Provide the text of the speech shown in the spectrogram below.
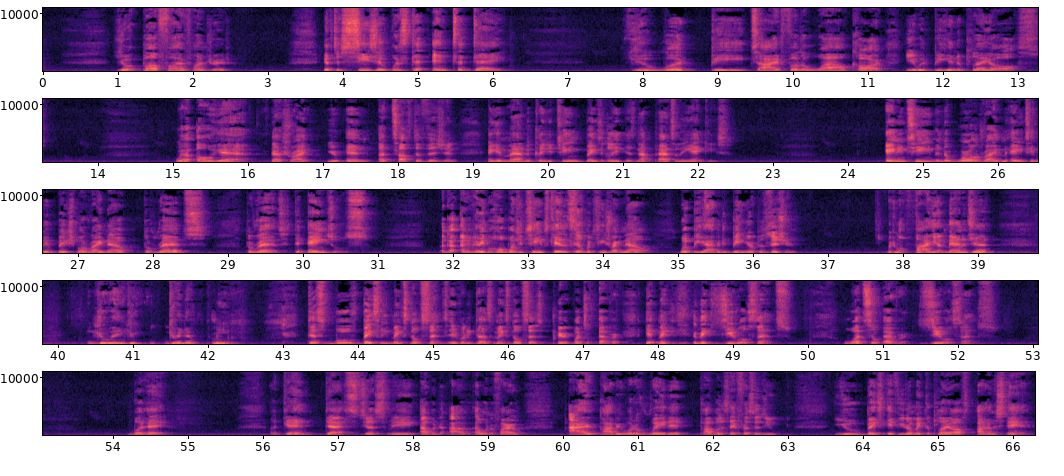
You're above 500. If the season was to end today, you would be tied for the wild card. You would be in the playoffs. Well, oh yeah, that's right. You're in a tough division and you're mad because your team basically is not passing the Yankees any team in the world right now, any team in baseball right now, the Reds, the Reds, the Angels. I got, I got name a whole bunch of teams. Can't see a bunch of teams right now would be happy to be in your position. But you want to fire your manager? You in you you in I mean this move basically makes no sense. It really does makes no sense, period whatsoever. It makes it makes zero sense. Whatsoever. Zero sense. But hey, again, that's just me. I would I, I wouldn't fire him. I probably would have waited. Probably let's say for instance you you basically if you don't make the playoffs, I understand.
